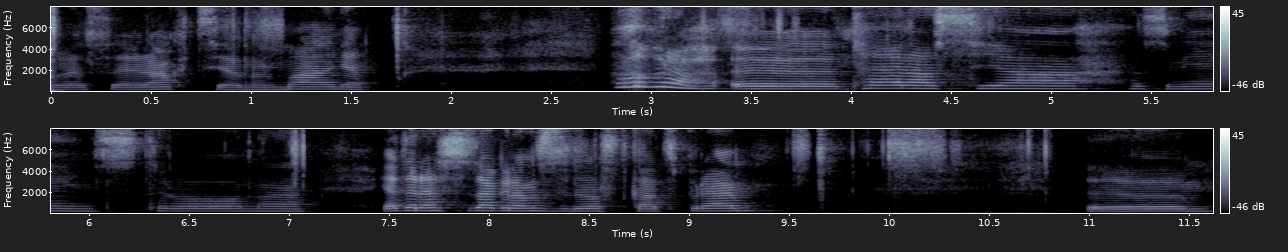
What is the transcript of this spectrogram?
to jest reakcja normalnie. Dobra, y, teraz ja zmień stronę. Ja teraz zagram z Lost Kacprem. Ym.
